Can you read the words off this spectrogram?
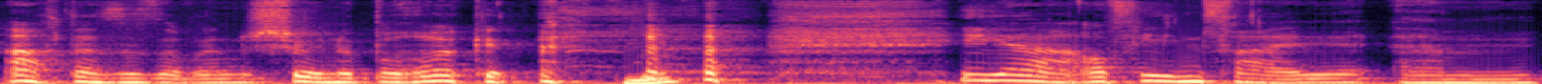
Ach, das ist aber eine schöne Brücke. Ne? Ja, auf jeden Fall ähm,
